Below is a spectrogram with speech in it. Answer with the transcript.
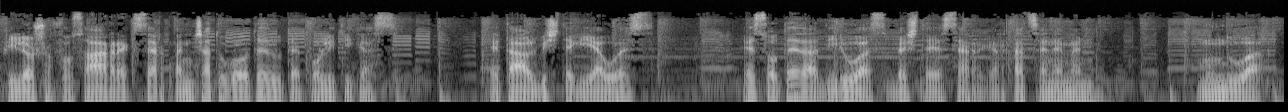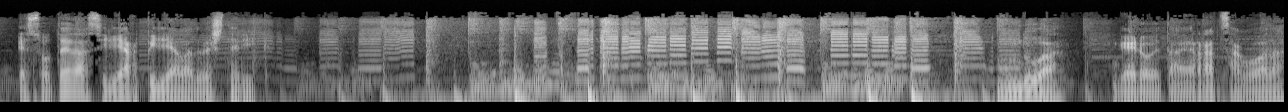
Filosofo zaharrek zer pentsatuko ote dute politikaz, eta albistegi hau ez, ez ote da diruaz beste ezer gertatzen hemen. Mundua ez ote da zilar pila bat besterik. Mundua gero eta erratzagoa da.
